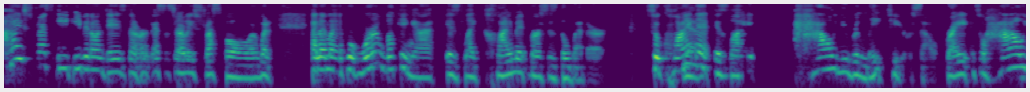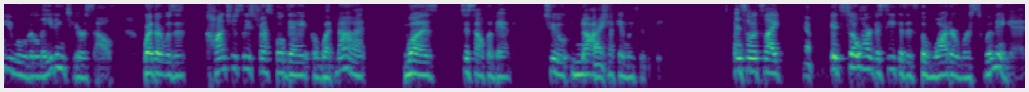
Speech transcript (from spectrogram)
I stress eat even on days that aren't necessarily stressful or what. And I'm like, what we're looking at is like climate versus the weather. So Yeah. climate is like how you relate to yourself, right? And so how you were relating to yourself, whether it was a consciously stressful day or whatnot, was to self-abandon, to not Right. check in with your needs. And so it's like. It's so hard to see because it's the water we're swimming in.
